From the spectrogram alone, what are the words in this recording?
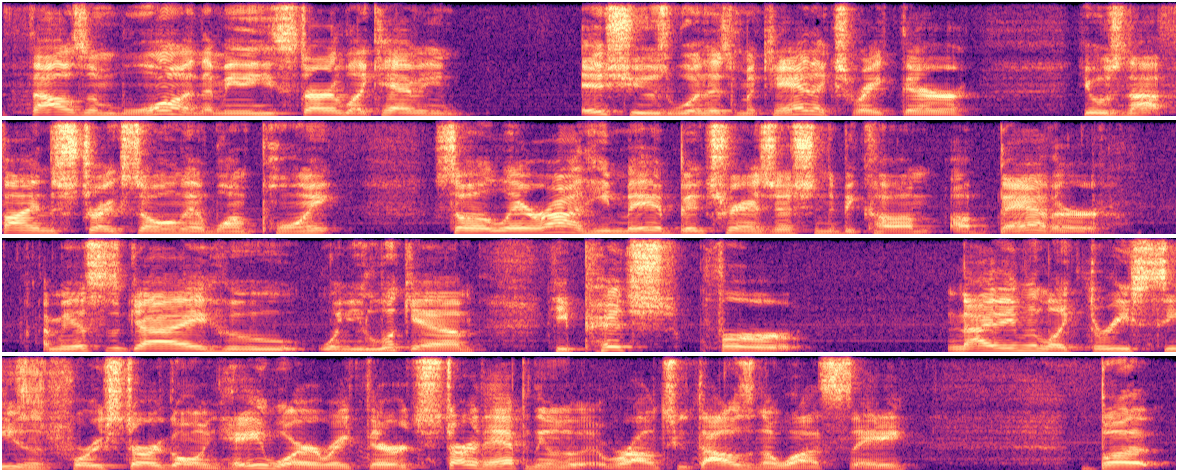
thousand one, I mean, he started like having issues with his mechanics right there. He was not finding the strike zone at one point. So later on, he made a big transition to become a batter. I mean, this is a guy who, when you look at him, he pitched for not even like three seasons before he started going haywire right there. It started happening around 2000, I want to say. But,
